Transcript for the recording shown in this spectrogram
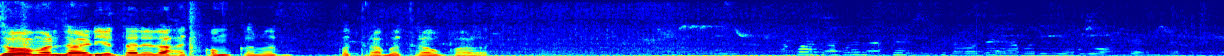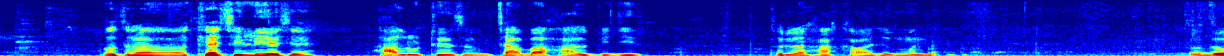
જો અમારે જાડીએ તારે રાહત કોમ કરો પથરા બથરા ઉપાડો. પથરા ખેંચી લઈએ છે. હાલ ઉઠ્યો છું. ચા બા હાલ પીજી થોડી વાર હા ખાવા જ મને. તો જો,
